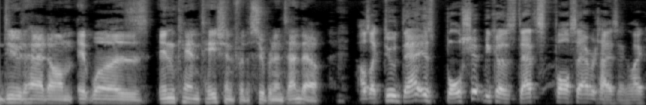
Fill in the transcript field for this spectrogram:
Dude had um, it was Incantation for the Super Nintendo. I was like, dude, that is bullshit because that's false advertising. Like,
